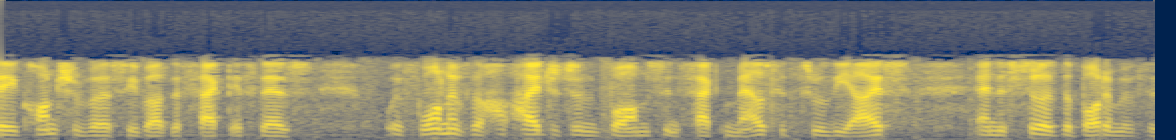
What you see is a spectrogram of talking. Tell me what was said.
day controversy about the fact if there's if one of the hydrogen bombs in fact melted through the ice and is still at the bottom of the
